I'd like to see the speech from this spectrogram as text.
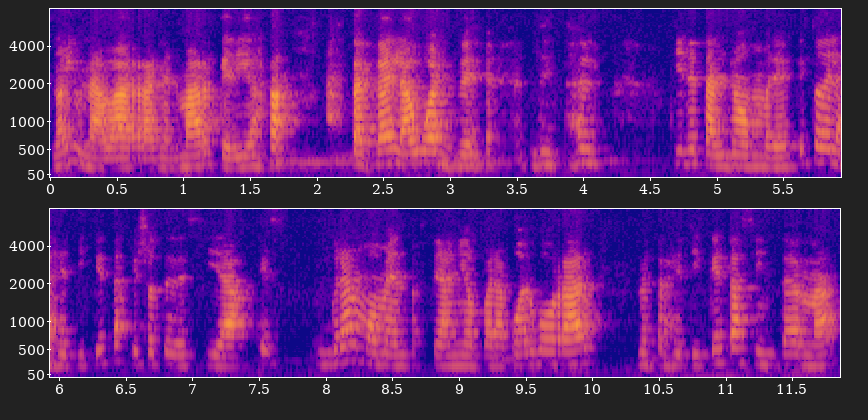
No hay una barra en el mar que diga, hasta acá el agua es de, tal, tiene tal nombre. Esto de las etiquetas que yo te decía, es un gran momento este año para poder borrar nuestras etiquetas internas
